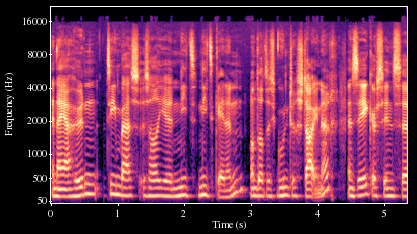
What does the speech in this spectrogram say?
En nou ja, hun teambaas zal je niet niet kennen, want dat is Gunther Steiner. En zeker sinds uh,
